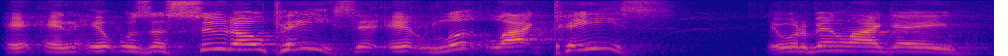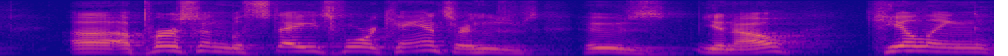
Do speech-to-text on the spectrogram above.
And, and it was a pseudo peace. It, it, looked like peace. It would have been like a, uh, a person with stage four cancer who's, who's, you know, killing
